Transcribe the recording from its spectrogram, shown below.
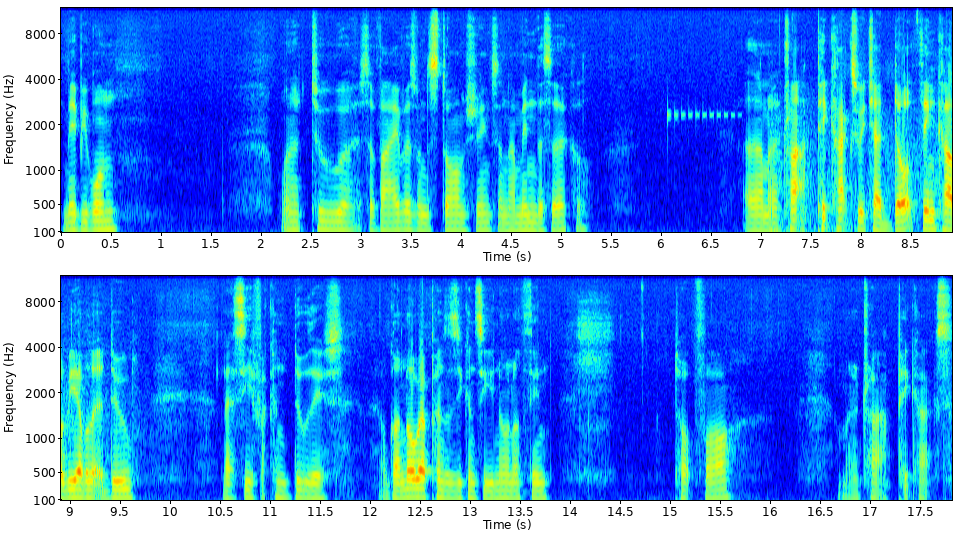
maybe one one or two uh, survivors when the storm shrinks and I'm in the circle. And I'm going to try a pickaxe which I don't think I'll be able to do. Let's see if I can do this. I've got no weapons as you can see no nothing. Top four. I'm going to try a pickaxe.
